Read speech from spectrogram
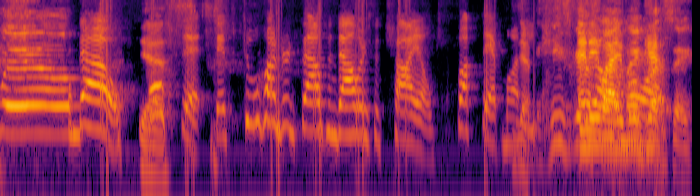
will. No. Yes. Bullshit. That's two hundred thousand dollars a child. Fuck that money. Yeah. He's going to Anyway, file we'll get-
